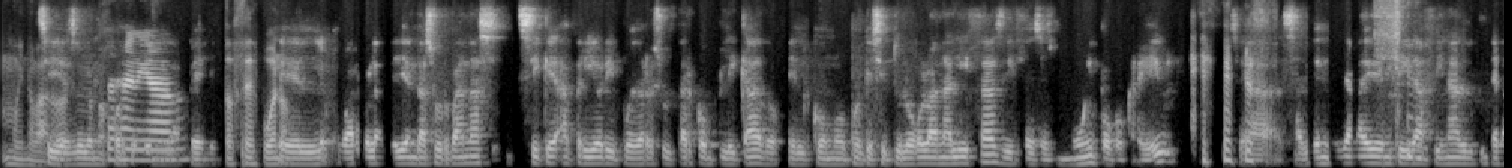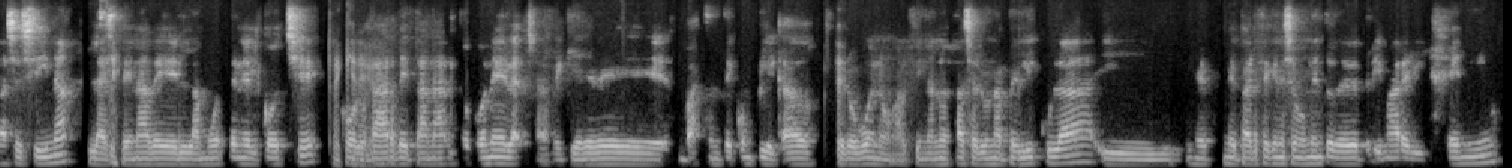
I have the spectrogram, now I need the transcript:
muy Sí, innovador. es de lo mejor que tiene la genial. peli. Entonces, bueno, El jugar con las leyendas urbanas sí que a priori puede resultar complicado, el cómo, porque si tú luego lo analizas dices es muy poco creíble. O sea, sabiendo ya la identidad final de la asesina, la escena de la muerte en el coche, Requiere- colgar de tan alto con él, o sea, requiere de bastante complicado. Pero bueno, al final no deja de ser una película y me, me parece que en ese momento debe primar el ingenio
